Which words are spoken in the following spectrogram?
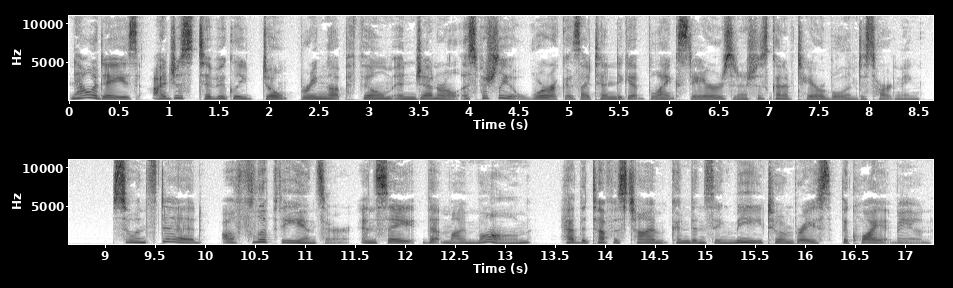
Nowadays, I just typically don't bring up film in general, especially at work, as I tend to get blank stares and it's just kind of terrible and disheartening. So instead, I'll flip the answer and say that my mom had the toughest time convincing me to embrace the quiet man.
